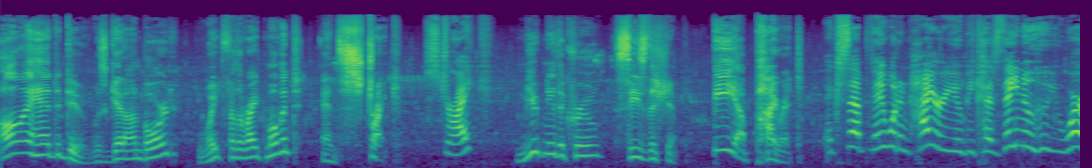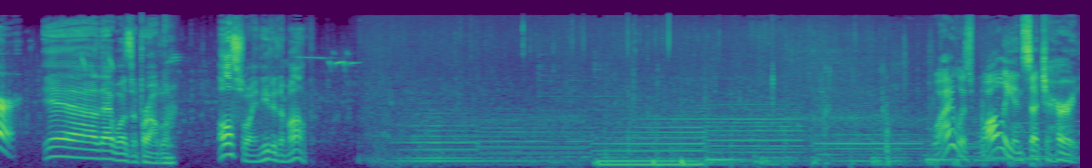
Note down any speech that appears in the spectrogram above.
All I had to do was get on board, wait for the right moment, and strike. Strike? Mutiny the crew, seize the ship. Be a pirate. Except they wouldn't hire you because they knew who you were. Yeah, that was a problem. Also, I needed a mop. Why was Wally in such a hurry?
